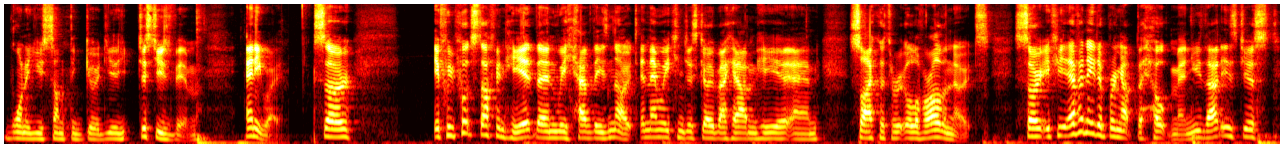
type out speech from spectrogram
want to use something good, you just use Vim. Anyway, so if we put stuff in here, then we have these notes, and then we can just go back out in here and cycle through all of our other notes. So if you ever need to bring up the help menu, that is just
